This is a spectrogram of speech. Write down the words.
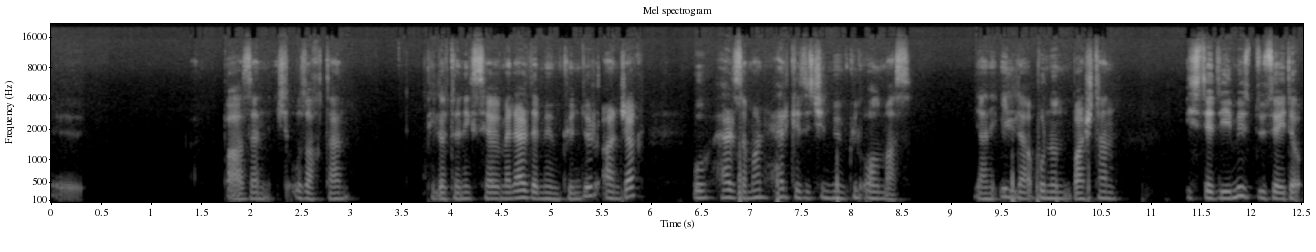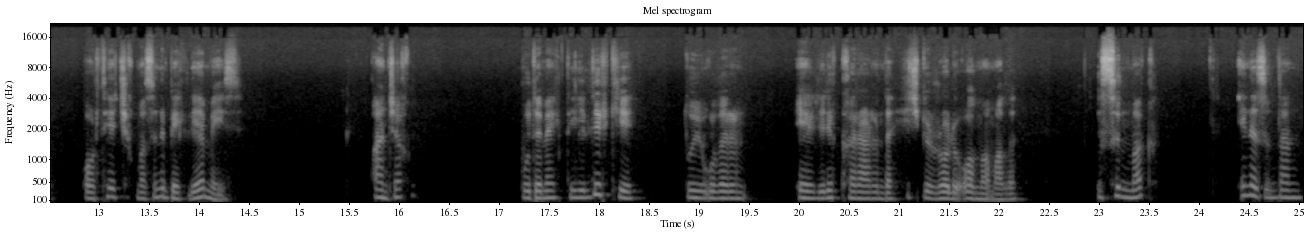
e, bazen işte uzaktan platonik sevmeler de mümkündür ancak bu her zaman herkes için mümkün olmaz. Yani illa bunun baştan istediğimiz düzeyde ortaya çıkmasını bekleyemeyiz. Ancak bu demek değildir ki duyguların evlilik kararında hiçbir rolü olmamalı. Isınmak en azından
